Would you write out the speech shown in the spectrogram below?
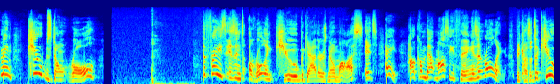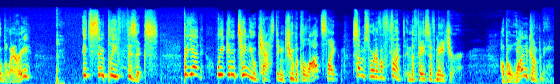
I mean, cubes don't roll. The phrase isn't a rolling cube gathers no moss. It's, hey, how come that mossy thing isn't rolling? Because it's a cube, Larry. It's simply physics. But yet, we continue casting cubicle lots like some sort of affront in the face of nature. Oh, but one company,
